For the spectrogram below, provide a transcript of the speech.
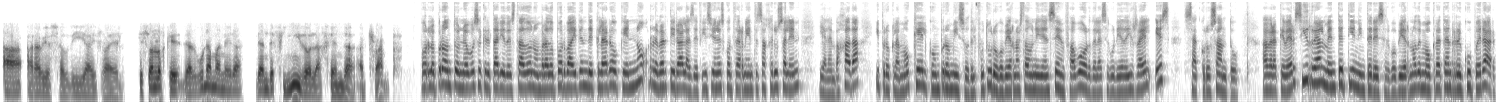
a Arabia Saudí, a Israel, que son los que de alguna manera le han definido la agenda a Trump. Por lo pronto, el nuevo secretario de Estado nombrado por Biden declaró que no revertirá las decisiones concernientes a Jerusalén y a la embajada y proclamó que el compromiso del futuro gobierno estadounidense en favor de la seguridad de Israel es sacrosanto. Habrá que ver si realmente tiene interés el gobierno demócrata en recuperar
